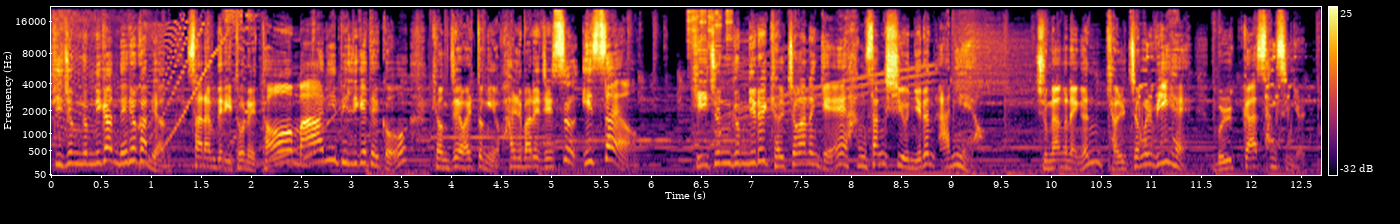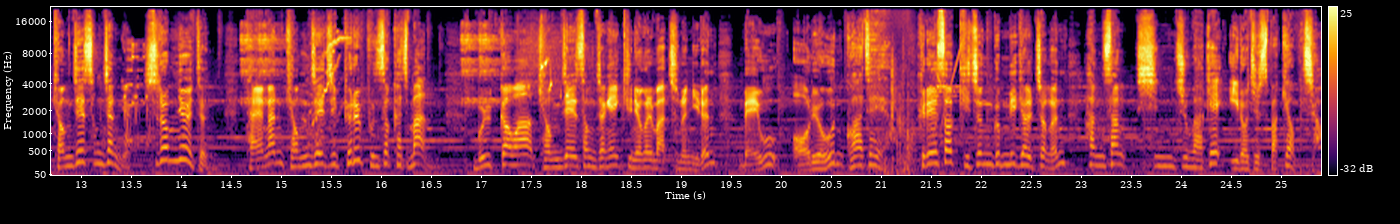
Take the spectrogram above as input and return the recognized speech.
기준금리가 내려가면 사람들이 돈을 더 많이 빌리게 되고 경제 활동이 활발해질 수 있어요. 기준금리를 결정하는 게 항상 쉬운 일은 아니에요. 중앙은행은 결정을 위해 물가 상승률, 경제 성장률, 실업률 등 다양한 경제 지표를 분석하지만 물가와 경제 성장의 균형을 맞추는 일은 매우 어려운 과제예요. 그래서 기준금리 결정은 항상 신중하게 이뤄질 수밖에 없죠.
